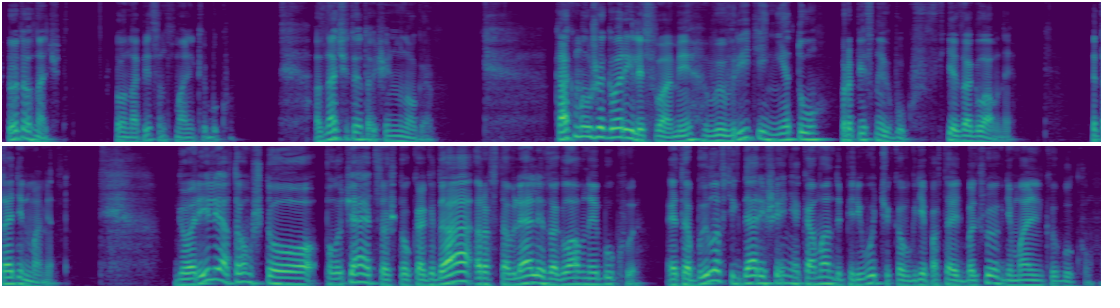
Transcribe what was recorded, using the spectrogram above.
Что это значит? Что он написан с маленькой буквы. А значит, это очень много. Как мы уже говорили с вами, в иврите нету прописных букв, все заглавные. Это один момент. Говорили о том, что получается, что когда расставляли заглавные буквы, это было всегда решение команды переводчиков, где поставить большую, а где маленькую букву.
